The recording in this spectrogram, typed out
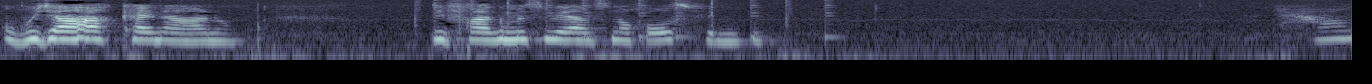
Oh ja, keine Ahnung. Die Frage müssen wir erst noch rausfinden. Ja.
